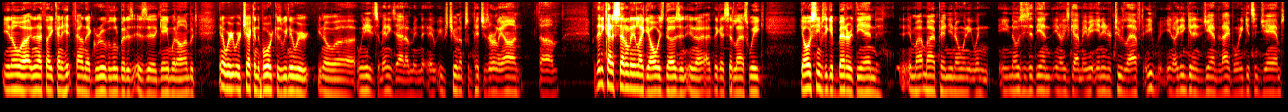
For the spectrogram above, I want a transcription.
You know, uh, and then I thought he kind of hit, found that groove a little bit as, as the game went on. But you know, we, we were checking the board because we knew we were, you know, uh, we needed some innings out of him. And he was chewing up some pitches early on. Um, but then he kind of settled in like he always does. And you know, I think I said last week, he always seems to get better at the end in my, my opinion, you know, when he when he knows he's at the end, you know, he's got maybe an inning or two left. He, you know, he didn't get into jam tonight, but when he gets in jams,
